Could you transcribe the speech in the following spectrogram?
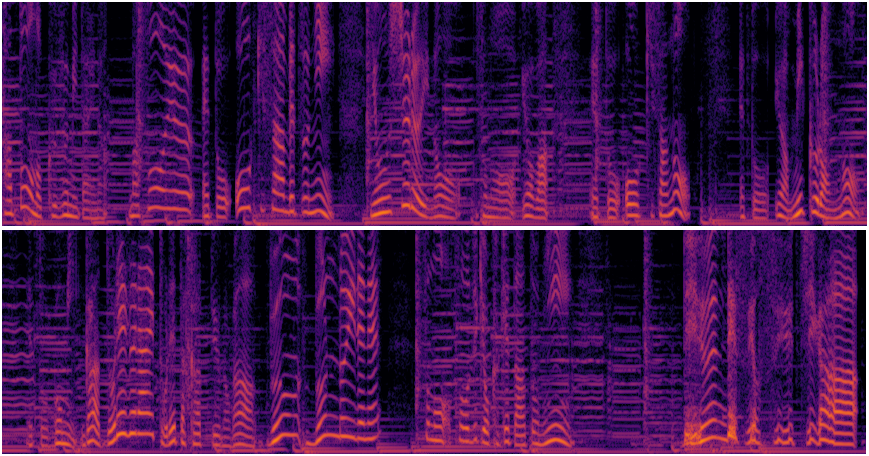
砂糖のくずみたいな、まあ、そういう、えっと、大きさ別に4種類のその要は、えっと、大きさの、えっと、要はミクロンの、えっと、ゴミがどれぐらい取れたかっていうのが分分類でねその掃除機をかけた後に出るんですよ数値が。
